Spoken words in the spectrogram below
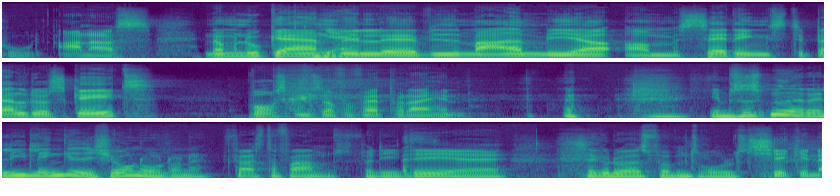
Cool. Anders, når man nu gerne yeah. vil øh, vide meget mere om settings til Baldur's Gate, hvor skal man så få fat på dig hen? Jamen, så smider jeg da lige linket i shownoterne, først og fremmest, fordi det, øh, så kan du også få dem, Troels. Chicken.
